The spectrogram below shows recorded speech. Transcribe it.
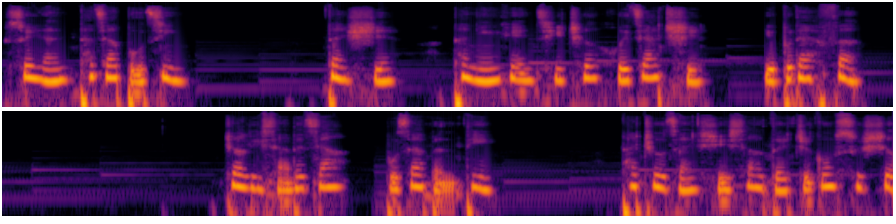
虽然他家不近，但是他宁愿骑车回家吃，也不带饭。赵丽霞的家不在本地，她住在学校的职工宿舍，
